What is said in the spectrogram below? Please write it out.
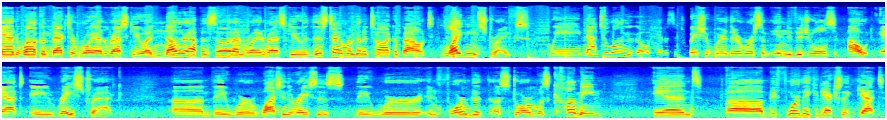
And welcome back to Roy on Rescue, another episode on Roy on Rescue. This time we're going to talk about lightning strikes. We, not too long ago, had a situation where there were some individuals out at a racetrack. Um, they were watching the races, they were informed that a storm was coming, and uh, before they could actually get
